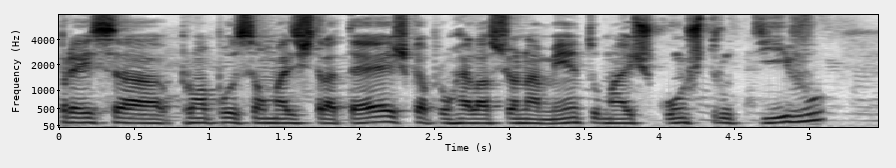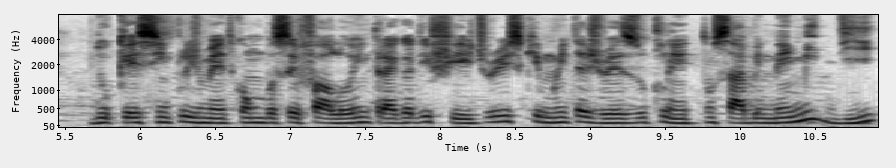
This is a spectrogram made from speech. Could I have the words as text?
para essa para uma posição mais estratégica, para um relacionamento mais construtivo do que simplesmente, como você falou, entrega de features que muitas vezes o cliente não sabe nem medir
